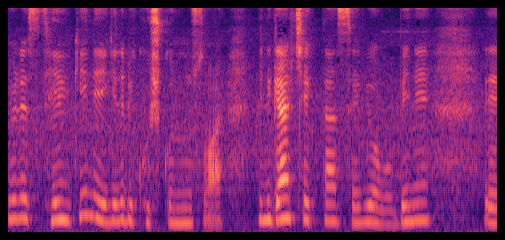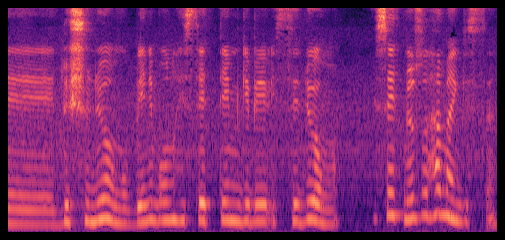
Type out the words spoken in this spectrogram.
böyle sevgiyle ilgili bir kuşkunuz var. Beni gerçekten seviyor mu? Beni e, düşünüyor mu? Benim onu hissettiğim gibi hissediyor mu? Hissetmiyorsa hemen gitsin.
